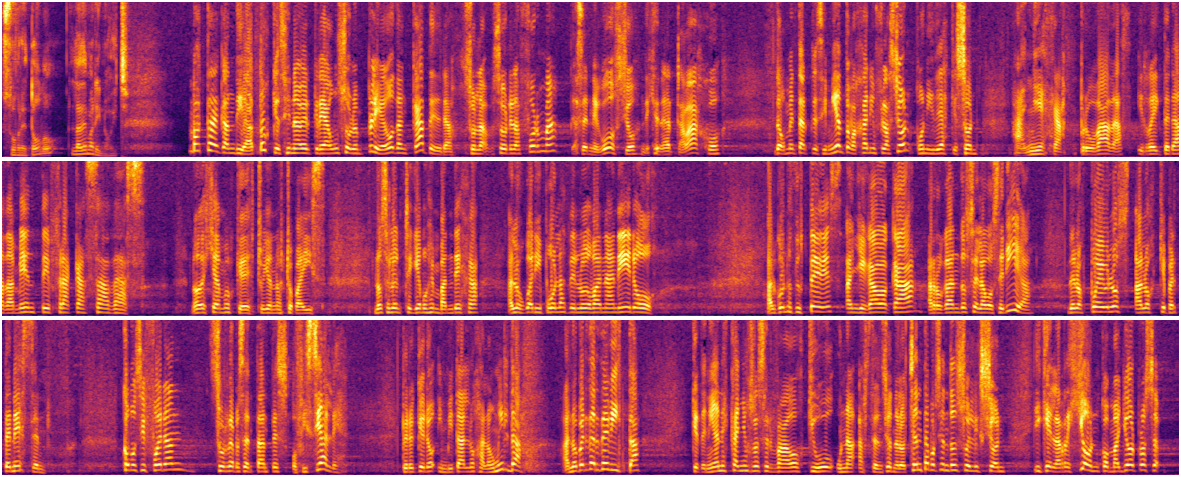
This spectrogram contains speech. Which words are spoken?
sobre todo la de Marinovich. Basta de candidatos que sin haber creado un solo empleo dan cátedra sobre la forma de hacer negocios, de generar trabajo, de aumentar crecimiento, bajar inflación, con ideas que son añejas, probadas y reiteradamente fracasadas. No dejemos que destruyan nuestro país. No se lo entreguemos en bandeja a los guaripolas de lo bananero. Algunos de ustedes han llegado acá arrogándose la vocería de los pueblos a los que pertenecen, como si fueran sus representantes oficiales. Pero quiero invitarlos a la humildad, a no perder de vista que tenían escaños reservados, que hubo una abstención del 80% de su elección y que la región con mayor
